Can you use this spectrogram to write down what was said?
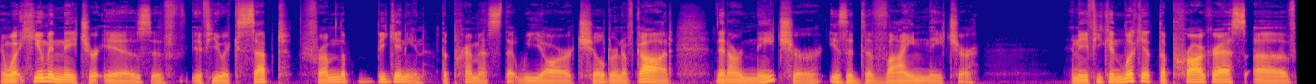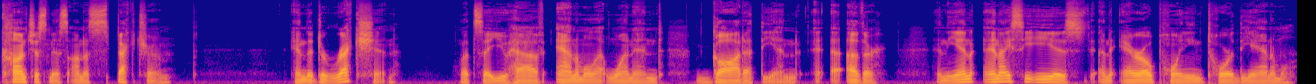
And what human nature is, if if you accept from the beginning the premise that we are children of God, then our nature is a divine nature. And if you can look at the progress of consciousness on a spectrum and the direction Let's say you have animal at one end, God at the end, other. And the N- NICE is an arrow pointing toward the animal.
